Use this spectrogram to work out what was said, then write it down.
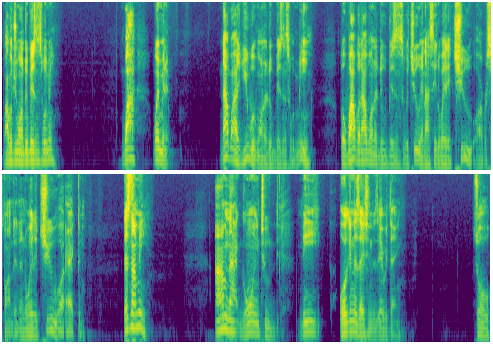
Why would you want to do business with me? Why? Wait a minute. Not why you would want to do business with me, but why would I want to do business with you and I see the way that you are responding and the way that you are acting? That's not me. I'm not going to me organization is everything. So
